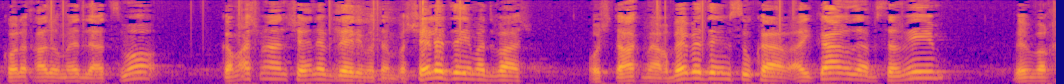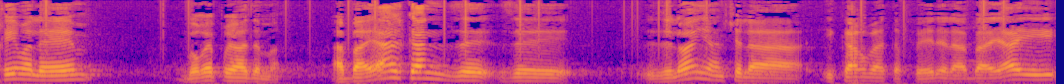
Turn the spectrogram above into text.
כל אחד עומד לעצמו. כמה שמען שאין הבדל אם אתה מבשל את זה עם הדבש, או שאתה רק מערבב את זה עם סוכר. העיקר זה הבשמים, ומברכים עליהם בורא פרי אדמה. הבעיה כאן זה, זה, זה לא העניין של העיקר והטפל, אלא הבעיה היא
